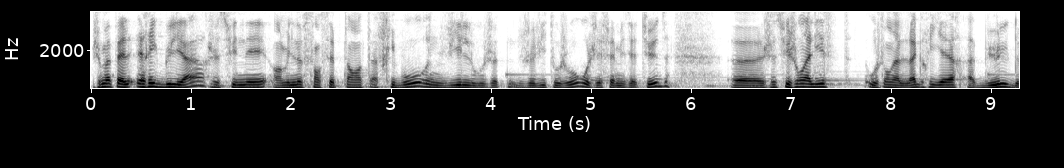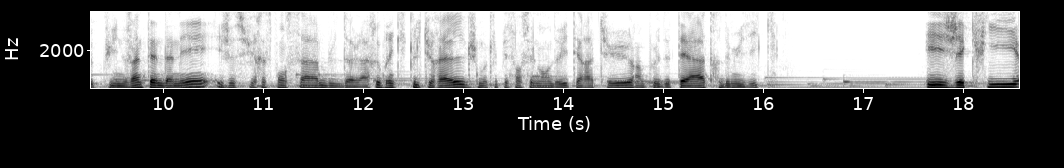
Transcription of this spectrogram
Je m'appelle Éric Bulliard, je suis né en 1970 à Fribourg, une ville où je, vis toujours, où j'ai fait mes études. Euh, je suis journaliste au journal La Gruyère à Bulle depuis une vingtaine d'années je suis responsable de la rubrique culturelle. Je m'occupe essentiellement de littérature, un peu de théâtre, de musique. Et j'écris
